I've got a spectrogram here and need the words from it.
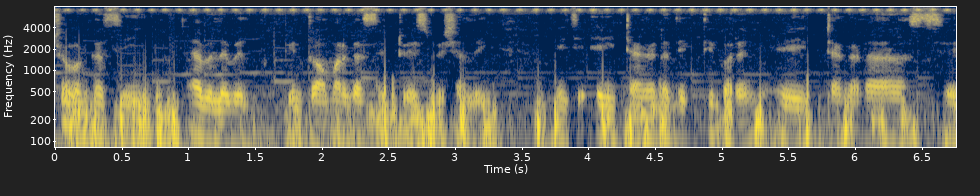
সবার কাছেই অ্যাভেলেবেল কিন্তু আমার কাছে একটু স্পেশালি এই যে এই টাকাটা দেখতে পারেন, এই টাকাটা আছে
